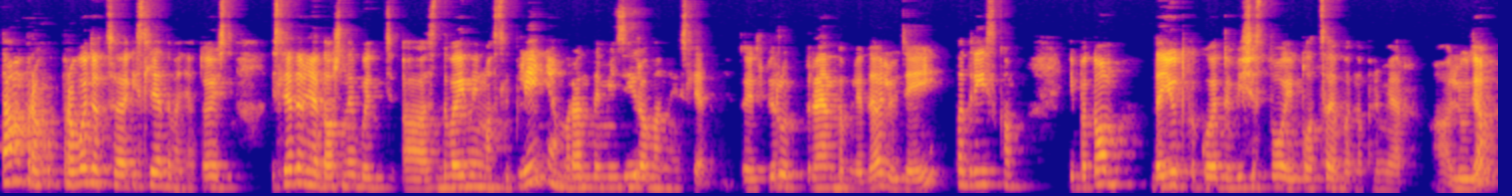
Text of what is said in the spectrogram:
там про- проводятся исследования, то есть исследования должны быть а, с двойным ослеплением, рандомизированные исследования. То есть берут рандомли да, людей под риском, и потом дают какое-то вещество и плацебо, например, а, людям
